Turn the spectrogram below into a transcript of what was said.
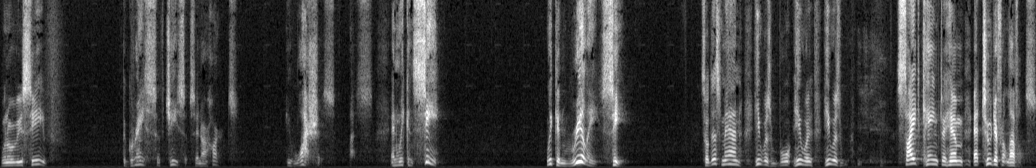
when we receive the grace of Jesus in our hearts. He washes and we can see. We can really see. So this man, he was born, he was, he was sight came to him at two different levels.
